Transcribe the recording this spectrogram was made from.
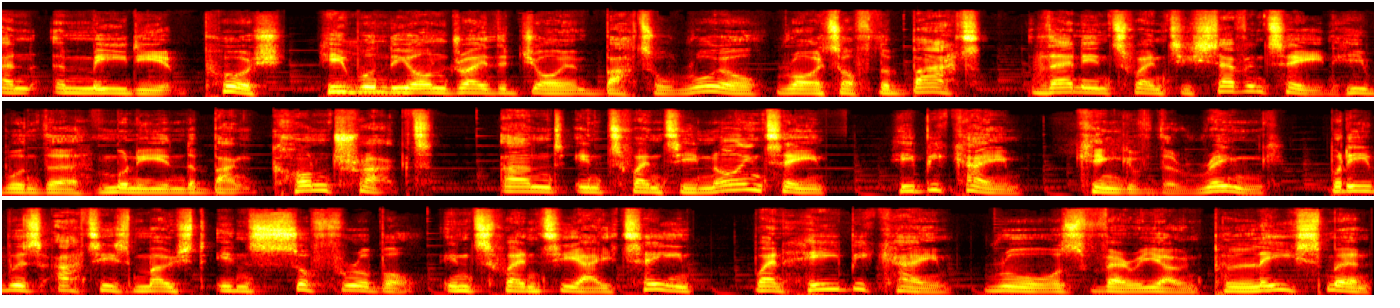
an immediate push. He won the Andre the Giant Battle Royal right off the bat. Then in 2017, he won the Money in the Bank contract. And in 2019, he became King of the Ring. But he was at his most insufferable in 2018 when he became Raw's very own policeman,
